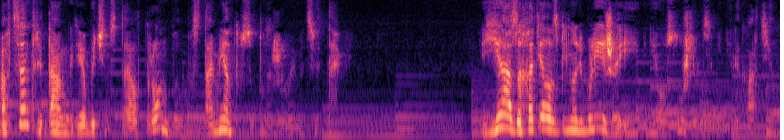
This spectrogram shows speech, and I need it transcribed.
А в центре, там, где обычно стоял трон, был постамент, усыпанный живыми цветами. Я захотела взглянуть ближе, и мне услужливо заменили картинку.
